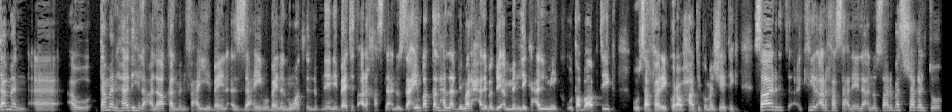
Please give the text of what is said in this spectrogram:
ثمن آه، أو ثمن هذه العلاقة المنفعية بين الزعيم وبين المواطن اللبناني باتت أرخص لأنه الزعيم بطل هلأ بمرحلة بده يأمن لك علمك وطبابتك وسفرك وروحاتك ومجيتك صار كثير أرخص عليه لأنه صار بس شغلته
